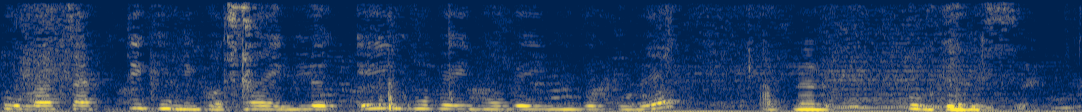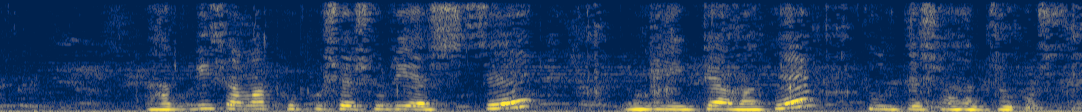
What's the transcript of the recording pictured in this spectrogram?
তোলা চারটিখানি কথা? এগুলো এইভাবে এইভাবে এইভাবে করে আপনার তুলতে হয়েছে। ভাগ্যিস আমার ফুপু শাশুড়ি আসছে, উনি এটা আমাকে তুলতে সাহায্য করছে।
